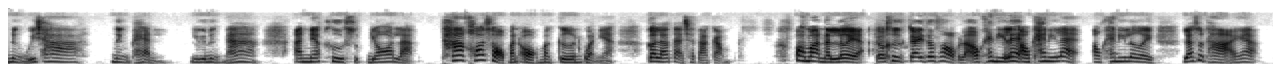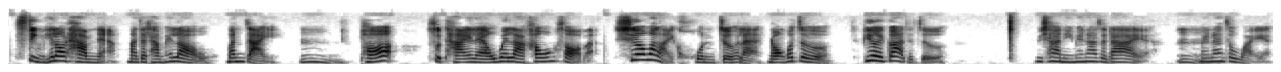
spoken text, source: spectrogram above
หนึ่งวิชาหนึ่งแผ่นหรือหนึ่งหน้า อันเนี้ยคือสุดยอดละ ถ้าข้อสอบมันออกมาเกินกว่าเนี้ยก็แล้วแต่ชะตากรรม ประมาณนั้นเลยอะก็คือใกล้จะสอบแล้วเอาแค่นี้แหละเอาแค่นี้แหละเอาแค่นี้เลย แล้วสุดท้ายอะสิ่งที่เราทำเนี่ย มันจะทำให้เรามั่นใจ อืมเพราะสุดท้ายแล้วเวลาเข้าห้องสอบอะเชื่อว่าหลายคนเจอแหละ น้องก็เจอ พี่เอ๋ยก็อาจจะเจอ วิชานี้ไม่น่าจะได้อะอืมไม่น่าจะไหวอะ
